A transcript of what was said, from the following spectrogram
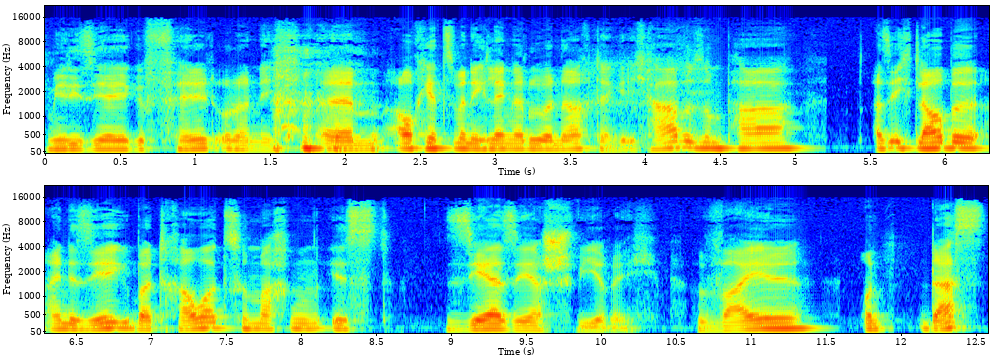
mir die Serie gefällt oder nicht. ähm, auch jetzt, wenn ich länger drüber nachdenke. Ich habe so ein paar. Also, ich glaube, eine Serie über Trauer zu machen, ist sehr, sehr schwierig. Weil, und das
